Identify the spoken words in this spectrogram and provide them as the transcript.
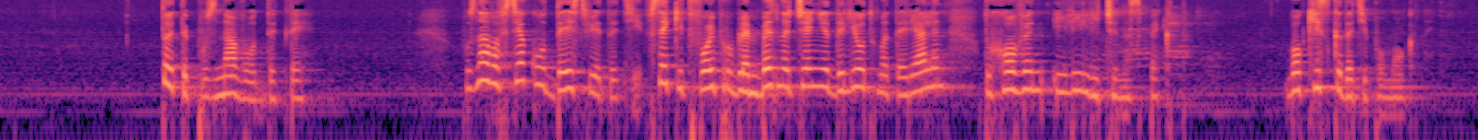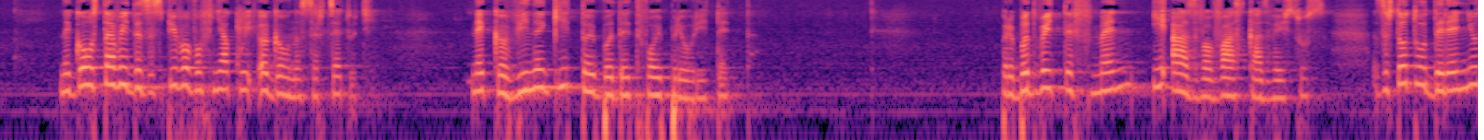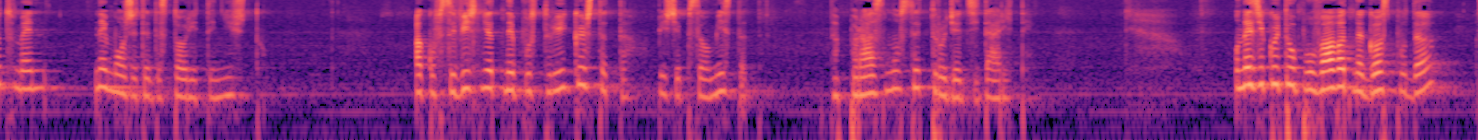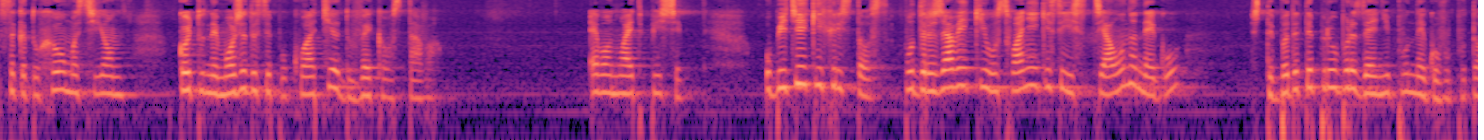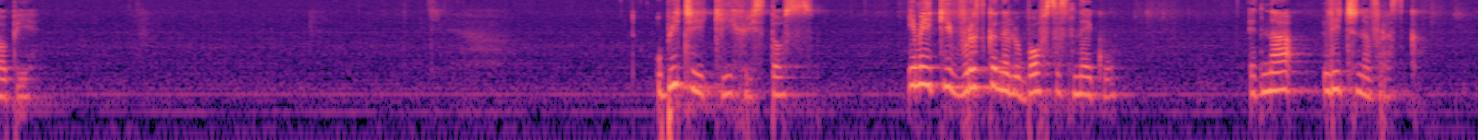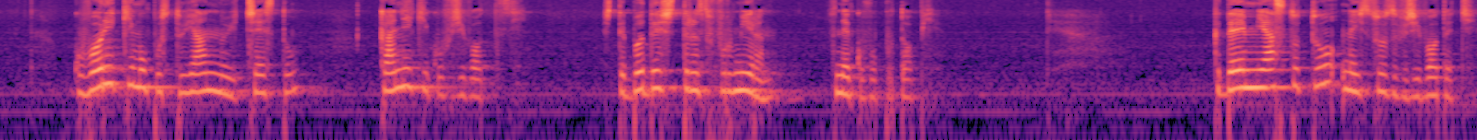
Той те познава от дете. Познава всяко от действията ти, всеки твой проблем, без значение дали от материален, духовен или личен аспект. Бог иска да ти помогне. Не го оставай да заспива в някой ъгъл на сърцето ти. Нека винаги той бъде твой приоритет. Пребъдвайте в мен и аз във вас, казва Исус. защото отделени от мен не можете да сторите нищо. Ако Всевишният не построи къщата, пише псалмистът, на празно се трудят зидарите. Онези, които оплувават на Господа, са като хълма Сион, който не може да се поклати, а до века остава. Елон Уайт пише Обичайки Христос, подражавайки и осланяйки се изцяло на Него, ще бъдете преобразени по Негово потопие. Обичайки Христос, имайки връзка на любов с Него, една лична връзка, говорейки Му постоянно и често, каняйки Го в живота си, ще бъдеш трансформиран в Негово потопие. Къде е мястото на Исус в живота ти?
